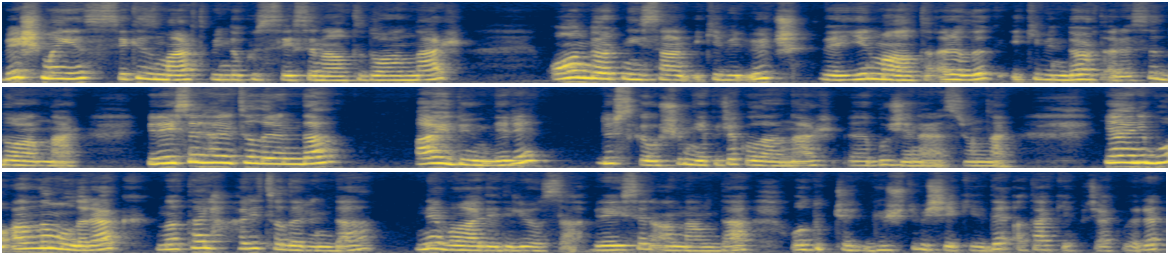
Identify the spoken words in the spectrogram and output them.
5 Mayıs 8 Mart 1986 doğanlar. 14 Nisan 2003 ve 26 Aralık 2004 arası doğanlar. Bireysel haritalarında ay düğümleri düz kavuşum yapacak olanlar e, bu jenerasyonlar. Yani bu anlam olarak natal haritalarında ne vaat ediliyorsa bireysel anlamda oldukça güçlü bir şekilde atak yapacakları,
